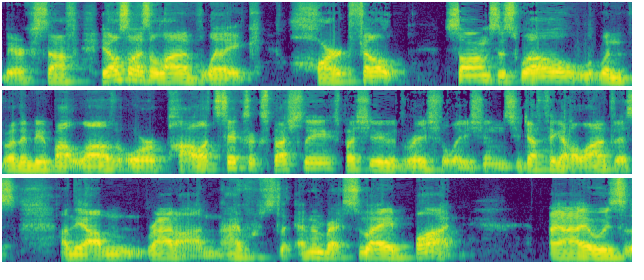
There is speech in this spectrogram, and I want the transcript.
lyric stuff, he also has a lot of like heartfelt songs as well, when whether it be about love or politics, especially especially with race relations. You definitely got a lot of this on the album Rat On. I was I remember so I bought I was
